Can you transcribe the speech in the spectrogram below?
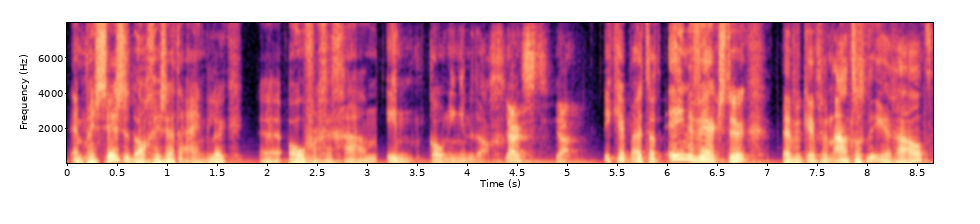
En Prinsessendag is uiteindelijk eh, overgegaan in Koninginnedag. Juist, ja. Ik heb uit dat ene werkstuk heb ik even een aantal dingen gehaald.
